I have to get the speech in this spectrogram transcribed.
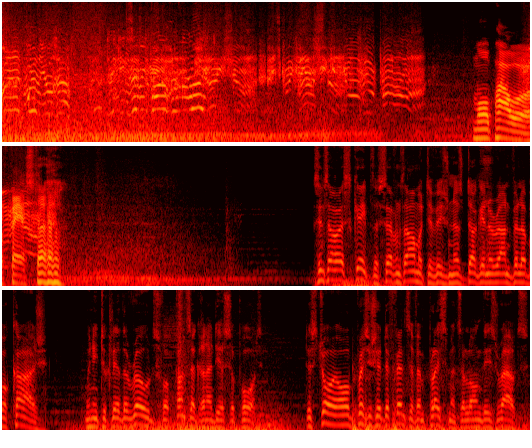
Fire at will, Josef. Taking heavy fire from the right. More power, faster. Since our escape, the 7th Armored Division has dug in around Villers-Bocage. We need to clear the roads for Panzer Grenadier support. Destroy all British defensive emplacements along these routes.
